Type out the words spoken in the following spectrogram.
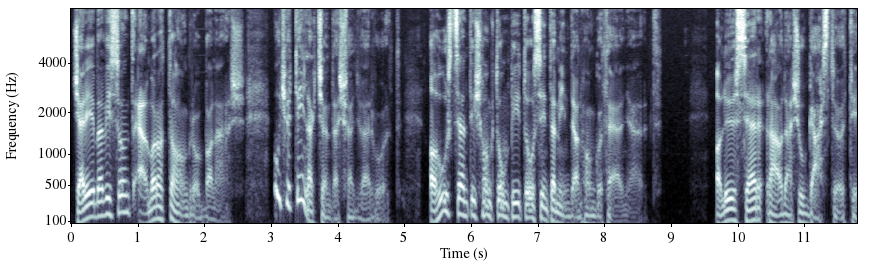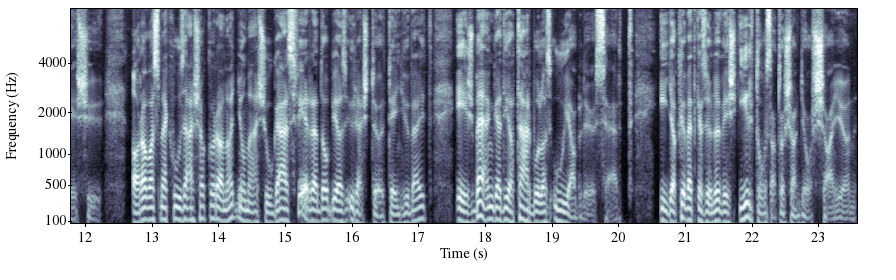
cserébe viszont elmaradt a hangrobbanás. Úgyhogy tényleg csendes fegyver volt. A 20 centis hangtompító szinte minden hangot elnyelt. A lőszer ráadásul gáztöltésű. A ravasz meghúzásakor a nagynyomású gáz félredobja az üres töltényhüvelyt, és beengedi a tárból az újabb lőszert. Így a következő lövés írtózatosan gyorsan jön.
